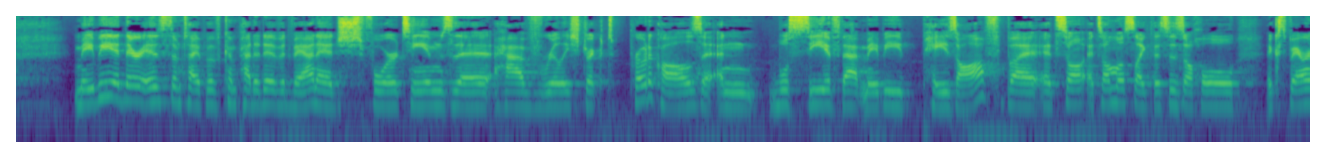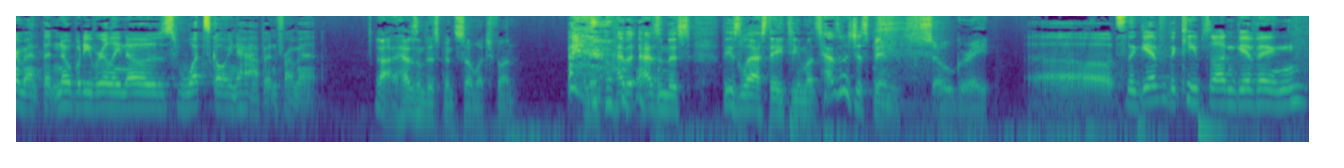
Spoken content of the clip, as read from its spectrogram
maybe there is some type of competitive advantage for teams that have really strict protocols, and we'll see if that maybe pays off. But it's al- it's almost like this is a whole experiment that nobody really knows what's going to happen from it. God, hasn't this been so much fun? I mean, hasn't this these last eighteen months? Hasn't it just been so great? Oh, it's the gift that keeps on giving.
